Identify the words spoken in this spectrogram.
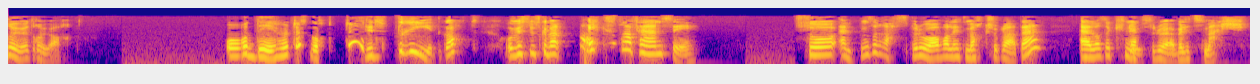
røde druer. Og det hørtes godt ut. Det er dritgodt. Og hvis du skal være ekstra fancy, så enten så rasper du over litt mørk sjokolade, eller så knuser du over litt Smash.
